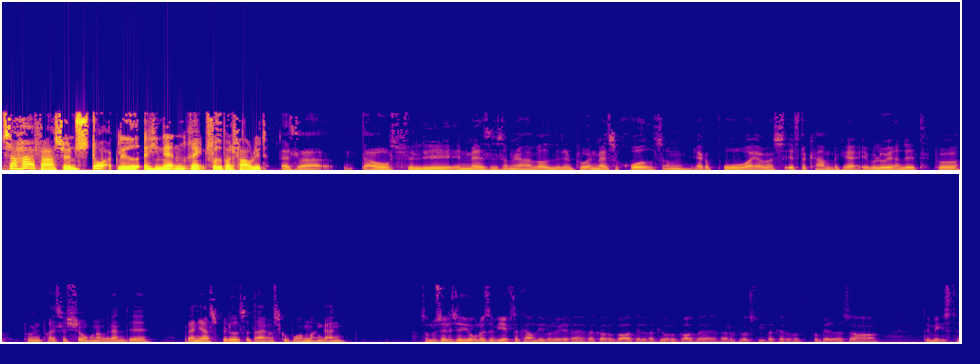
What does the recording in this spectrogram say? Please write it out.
så har far og søn stor glæde af hinanden rent fodboldfagligt. Altså, der er jo selvfølgelig en masse, som jeg har været lidt ind på, en masse råd, som jeg kan bruge, og jeg også efter kampe kan evaluere lidt på, på min præstation og hvordan, det, hvordan jeg har spillet, så der jeg også skulle bruge mange gange. Som du selv siger, Jonas, at vi efter kampen evaluerer, hvad, hvad gør du godt, eller hvad gjorde du godt, hvad, hvad du gjort skidt, hvad kan du forbedre, så det meste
